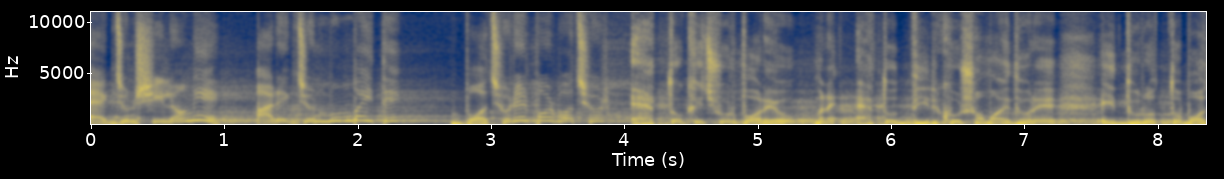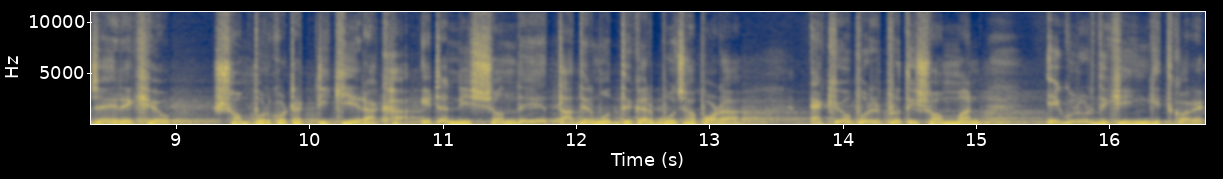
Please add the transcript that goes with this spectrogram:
একজন শিলংয়ে আরেকজন মুম্বাইতে বছরের পর বছর। এত কিছুর পরেও মানে এত দীর্ঘ সময় ধরে এই দূরত্ব বজায় রেখেও সম্পর্কটা টিকিয়ে রাখা এটা নিঃসন্দেহে তাদের মধ্যেকার বোঝাপড়া একে অপরের প্রতি সম্মান এগুলোর দিকে ইঙ্গিত করে।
